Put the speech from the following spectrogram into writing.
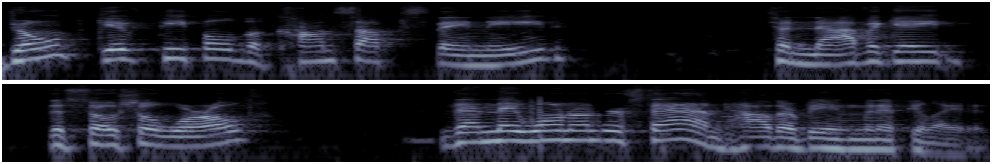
don't give people the concepts they need to navigate the social world, then they won't understand how they're being manipulated.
